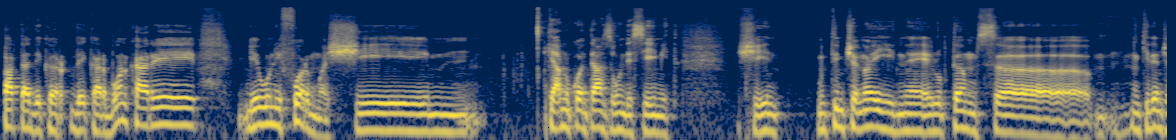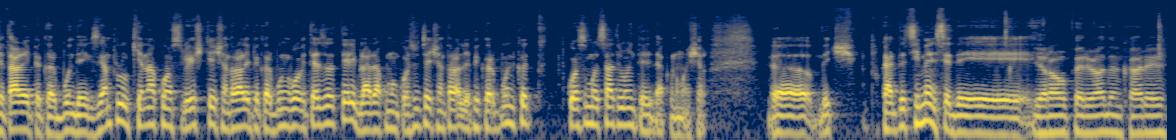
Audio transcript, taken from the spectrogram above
partea de, căr- de carbon care e uniformă și mm, chiar nu contează unde se emit. Și în- în timp ce noi ne luptăm să închidem centralele pe cărbun, de exemplu, China construiește centrale pe cărbun cu o viteză teribilă. Are acum în construcție centrale pe cărbun cât consumă Statele Unite, dacă nu mă înșel. Uh, Deci, cantități imense de... Era o perioadă în care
